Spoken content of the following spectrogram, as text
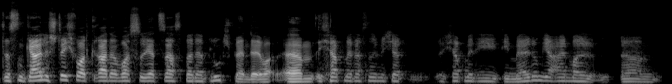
Das ist ein geiles Stichwort gerade, was du jetzt sagst bei der Blutspende. Ähm, ich habe mir das nämlich, ich habe mir die, die Meldung ja einmal, ähm,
